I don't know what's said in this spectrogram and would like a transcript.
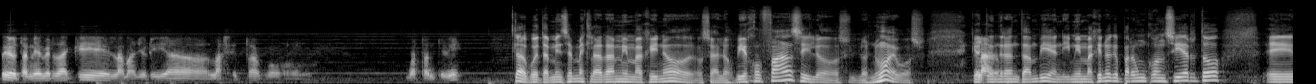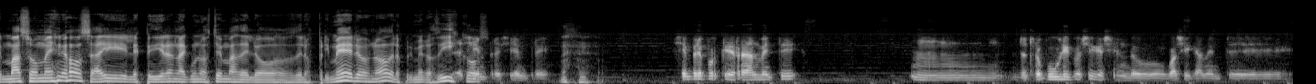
Pero también es verdad que la mayoría la acepta con bastante bien. Claro, pues también se mezclarán, me imagino, o sea, los viejos fans y los, los nuevos que Claro. tendrán también. Y me imagino que para un concierto, eh, más o menos, ahí les pidieran algunos temas de los, de los primeros, ¿no? De los primeros discos. Siempre, siempre. siempre porque realmente mm, nuestro público sigue siendo básicamente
